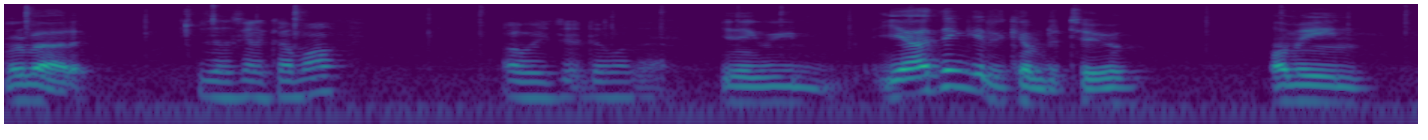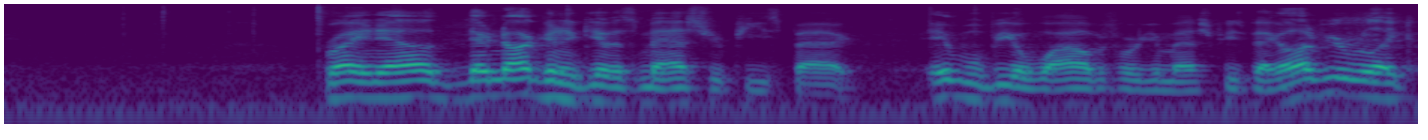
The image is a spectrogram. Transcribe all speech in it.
What about it? Is that gonna come off? Oh, we done with that. You think we? Yeah, I think it'd come to two. I mean, right now they're not gonna give us masterpiece back. It will be a while before we get masterpiece back. A lot of people were like,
